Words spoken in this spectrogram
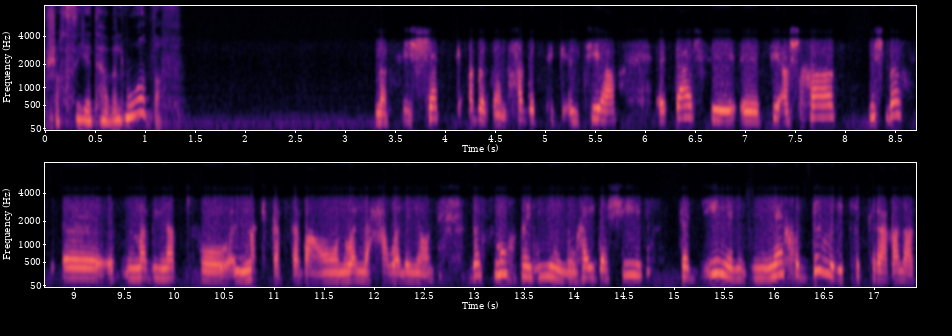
شخصية هذا الموظف. ما في شك ابدا. حضرتك قلتيها بتعرفي آه، في أشخاص مش بس آه، ما بينظفوا المكتب تبعهم ولا حواليهم بس مهملين وهيدا شيء صدقيني ناخذ دغري فكرة غلط.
